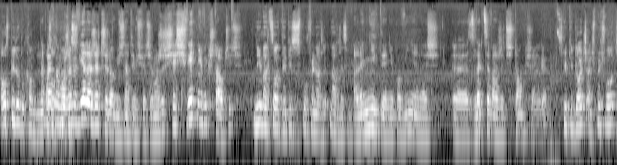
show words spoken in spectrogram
Ausbildung bekommen, na pewno możemy wiele rzeczy robić na tym świecie. Możesz się świetnie wykształcić, Niemals sollten wir dieses Buch vernachlässigen. ale nigdy nie powinieneś e, zlekceważyć tą księgę. Es gibt in Deutsch ein Sprichwort,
